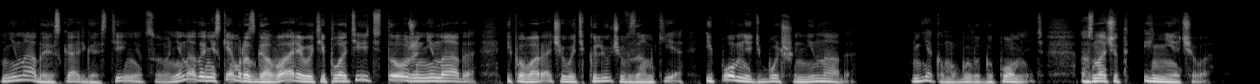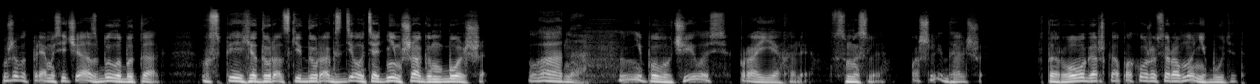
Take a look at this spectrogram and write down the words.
Не надо искать гостиницу, не надо ни с кем разговаривать, и платить тоже не надо, и поворачивать ключ в замке, и помнить больше не надо. Некому было бы помнить, а значит и нечего. Уже вот прямо сейчас было бы так. Успей я, дурацкий дурак, сделать одним шагом больше. Ладно, не получилось, проехали. В смысле, пошли дальше. Второго горшка, похоже, все равно не будет.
